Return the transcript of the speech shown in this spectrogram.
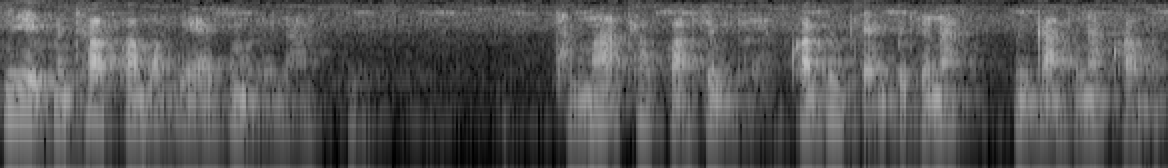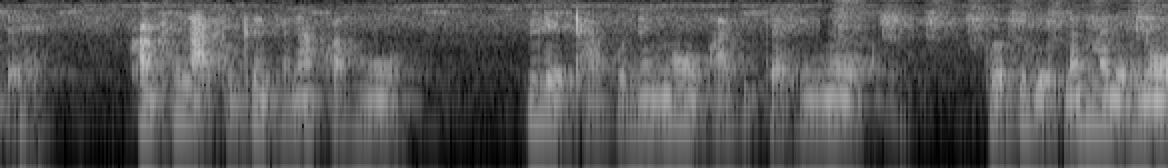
กิเลสมันชอบความอ่อนแอเสมอนะธรรมะชอบความเข้มแข็ง ความเข้มแข็งเป็นชนะเป็นการชนะความอ่อนแอความฉลาดเป็นเครื่องชนะความโง่กิเลสพาคนให้โง่พาจิตใจให้โง่ตัวกิเลสนั้นไม่ได้โง่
